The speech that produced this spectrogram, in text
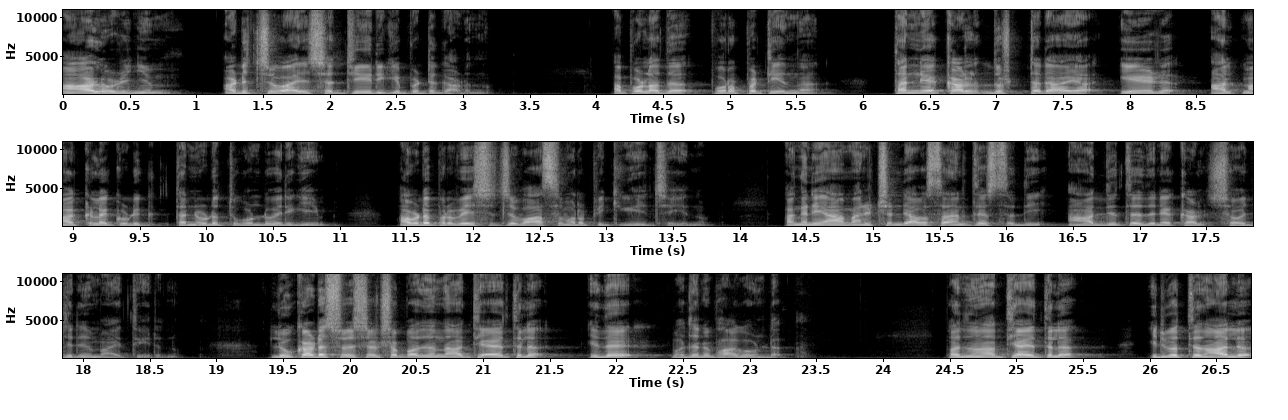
ആളൊഴിഞ്ഞും അടിച്ചുവാരി സജ്ജീകരിക്കപ്പെട്ട് കാണുന്നു. അപ്പോൾ അത് പുറപ്പെട്ടിയെന്ന് തന്നേക്കാൾ ദുഷ്ടരായ ഏഴ് ആത്മാക്കളെ കൂടി തന്നോടൊത്ത് കൊണ്ടുവരികയും അവിടെ പ്രവേശിച്ച് വാസമർപ്പിക്കുകയും ചെയ്യുന്നു. അങ്ങനെ ആ മനുഷ്യന്റെ അവസാനത്തെ സ്ഥിതി ആദ്യത്തേതിനേക്കാൾ ശോചനീയമായിത്തീരുന്നു. ലൂക്കാട് സുവിശേഷം പതിനൊന്നാം അധ്യായത്തിൽ ഇത് വചനഭാഗമുണ്ട്. പതിനൊന്നാം അധ്യായത്തിൽ ഇരുപത്തിനാല്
